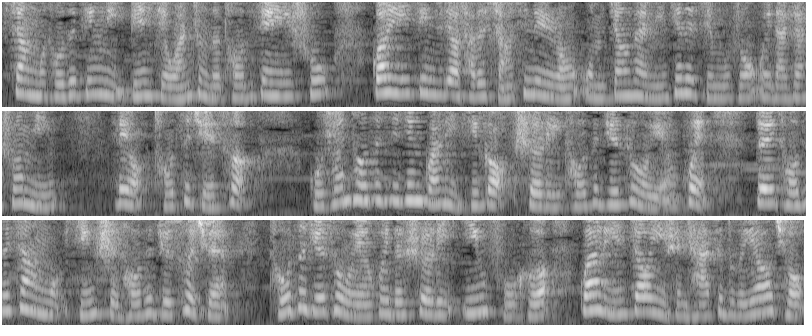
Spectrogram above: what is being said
项目投资经理编写完整的投资建议书。关于尽职调查的详细内容，我们将在明天的节目中为大家说明。六、投资决策。股权投资基金管理机构设立投资决策委员会，对投资项目行使投资决策权。投资决策委员会的设立应符合关联交易审查制度的要求，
